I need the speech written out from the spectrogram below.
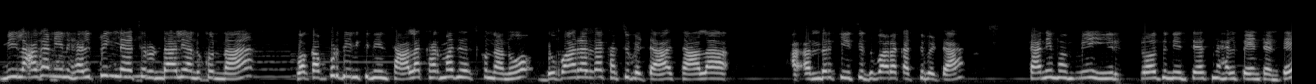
మీలాగా నేను హెల్పింగ్ నేచర్ ఉండాలి అనుకున్నా ఒకప్పుడు దీనికి నేను చాలా కర్మ చేసుకున్నాను. దుబారాగా ఖర్చు పెట్టా. చాలా అందరికి ఇచ్చి దుబారా ఖర్చు పెట్టా. కానీ మమ్మీ ఈ రోజు నేను చేసిన హెల్ప్ ఏంటంటే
